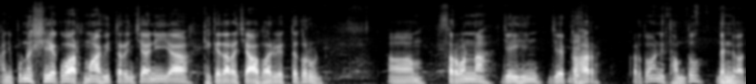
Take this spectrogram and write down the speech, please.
आणि पुन्हा एक वार महावितरणचे आणि या ठेकेदाराचे आभार व्यक्त करून सर्वांना जय हिंद जय प्रहार करतो आणि थांबतो. धन्यवाद.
